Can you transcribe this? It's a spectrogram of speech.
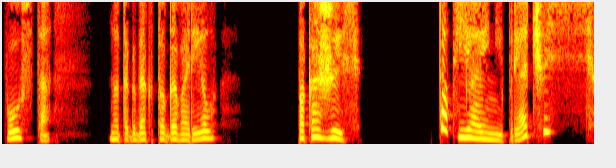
пусто. Но тогда кто говорил? «Покажись». «Так я и не прячусь».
